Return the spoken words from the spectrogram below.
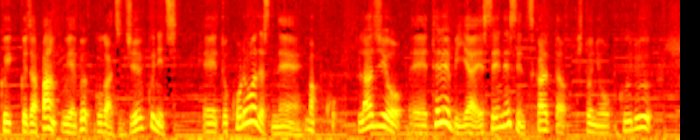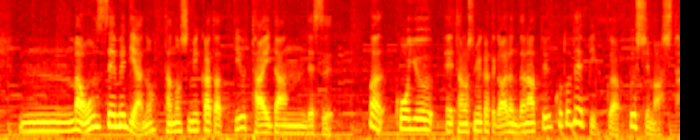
クイックジャパンウェブ5月19日えーと、これはですね、まあ、ラジオ、えー、テレビや SNS に疲れた人に送るうん、まあ、音声メディアの楽しみ方っていう対談です。まあ、こういう、え楽しみ方があるんだなということでピックアップしました。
